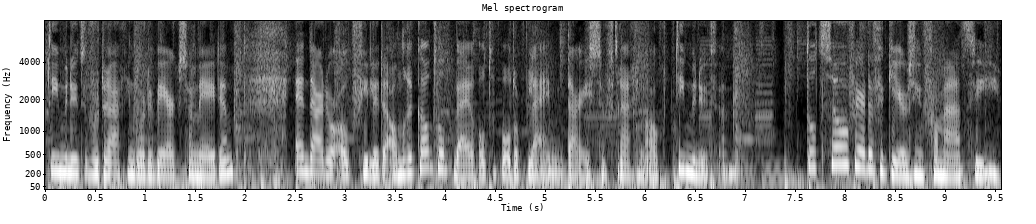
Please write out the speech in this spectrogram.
10 minuten vertraging door de werkzaamheden. En daardoor ook file de andere kant op bij Rotterpolderplein. Daar is de vertraging ook 10 minuten. Tot zover de verkeersinformatie.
